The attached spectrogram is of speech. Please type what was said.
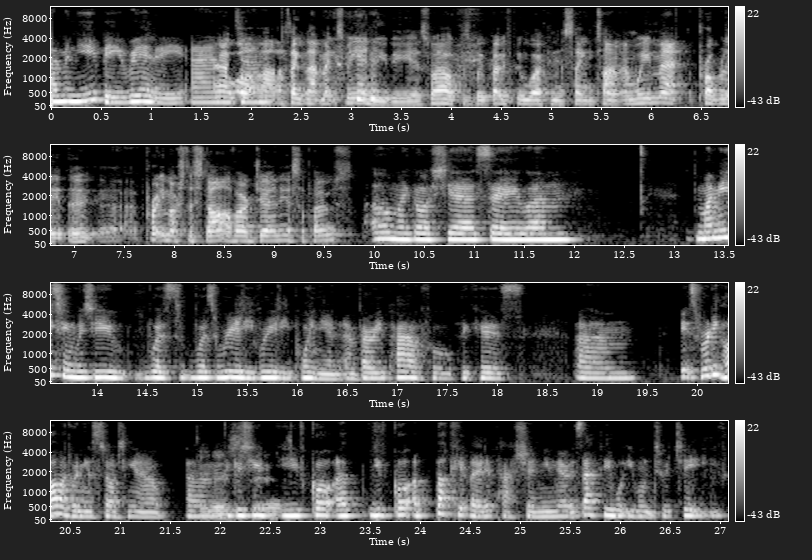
I'm a newbie, really, Uh, and well, um, I think that makes me a newbie as well because we've both been working the same time, and we met probably at the uh, pretty much the start of our journey, I suppose. oh my gosh, yeah. So um, my meeting with you was was really really poignant and very powerful because um, it's really hard when you're starting out um, is, because you you've got a you've got a bucket load of passion. You know exactly what you want to achieve,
